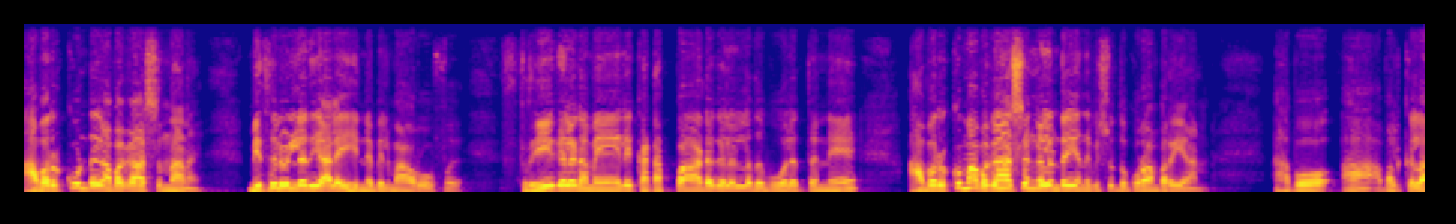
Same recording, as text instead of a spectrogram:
അവർക്കുണ്ട് അവകാശം എന്നാണ്. മിഥുലുല്ലതി അലൈഹിന്നബിൽ മാറൂഫ് സ്ത്രീകളുടെ മേൽ കടപ്പാടുകളുള്ളത് പോലെ തന്നെ അവർക്കും അവകാശങ്ങളുണ്ട് എന്ന് വിശുദ്ധ ഖുറാൻ പറയാൻ അപ്പോൾ ആ അവൾക്കുള്ള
